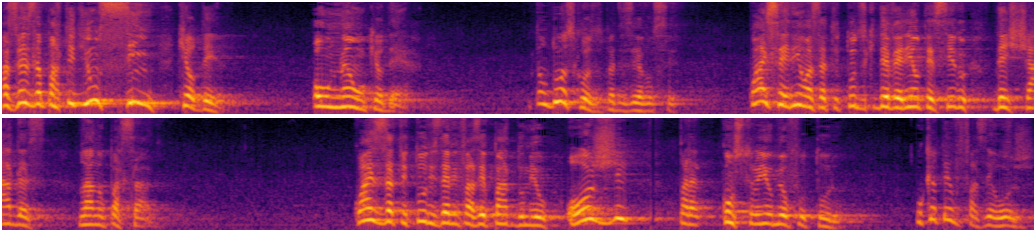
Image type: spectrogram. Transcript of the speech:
Às vezes a partir de um sim que eu dê, ou não que eu der. Então, duas coisas para dizer a você. Quais seriam as atitudes que deveriam ter sido deixadas lá no passado? Quais atitudes devem fazer parte do meu hoje para construir o meu futuro? O que eu devo fazer hoje?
